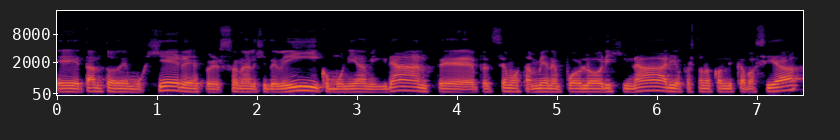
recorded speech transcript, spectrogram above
eh, tanto de mujeres, personas LGTBI, comunidad migrante, pensemos también en pueblos originarios, personas con discapacidad,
